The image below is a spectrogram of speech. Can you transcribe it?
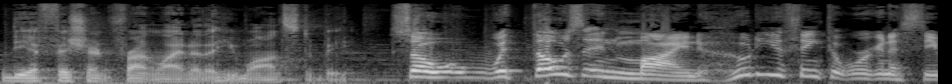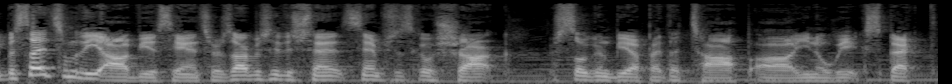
the efficient frontliner that he wants to be. So, with those in mind, who do you think that we're going to see besides some of the obvious answers? Obviously, the San Francisco Shock are still going to be up at the top. Uh, you know, we expect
